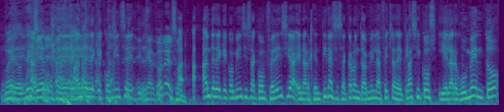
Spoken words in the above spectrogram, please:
Bueno, listo. Javier, eh, antes de que comience Encargó Nelson. a- a- antes de que comience esa conferencia en Argentina se sacaron también las fechas de clásicos y el argumento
